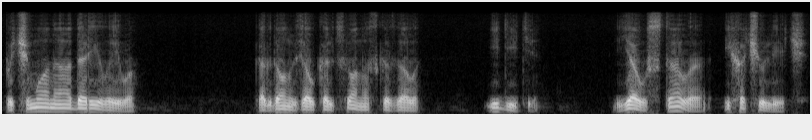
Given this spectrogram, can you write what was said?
Почему она одарила его? Когда он взял кольцо, она сказала, «Идите, я устала и хочу лечь».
